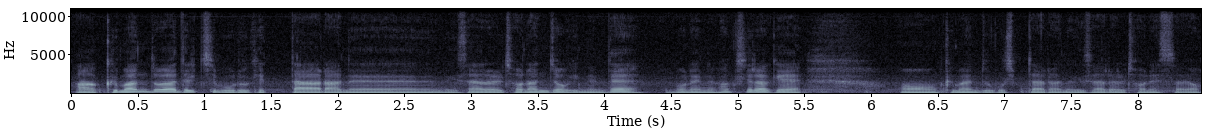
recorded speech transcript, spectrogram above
아, 그만둬야 될지 모르겠다라는 의사를 전한 적이 있는데 이번에는 확실하게 어, 그만두고 싶다라는 의사를 전했어요.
